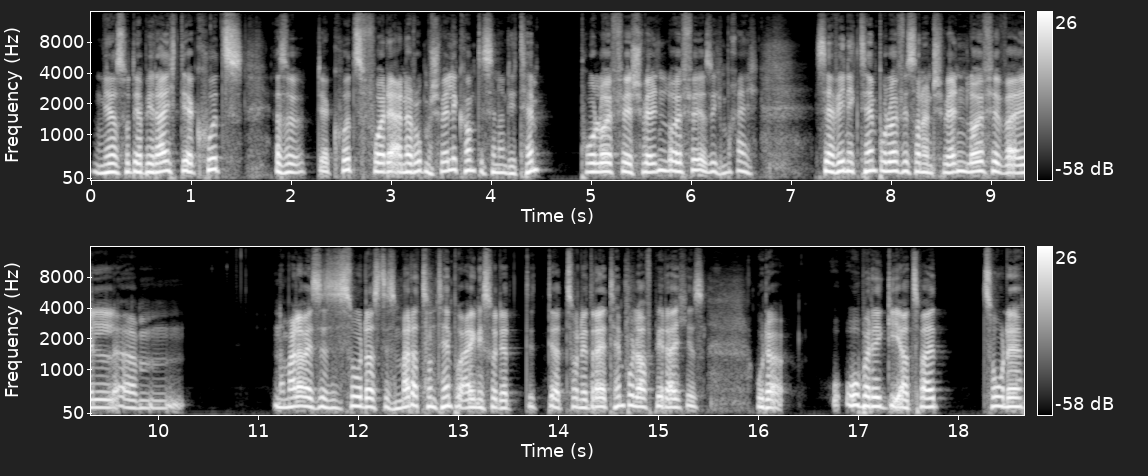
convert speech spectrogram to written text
ja, so der Bereich, der kurz, also der kurz vor der anaeroben Schwelle kommt. Das sind dann die Tempoläufe, Schwellenläufe. Also ich mache eigentlich sehr wenig Tempoläufe, sondern Schwellenläufe, weil ähm, normalerweise ist es so, dass das Marathon-Tempo eigentlich so der, der Zone 3 Tempolaufbereich ist oder obere GA2-Zone,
